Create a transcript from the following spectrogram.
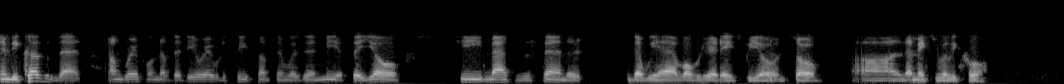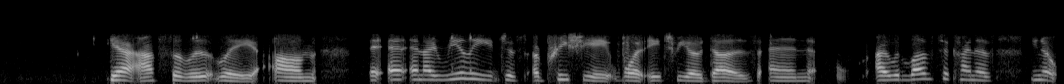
and because of that, I'm grateful enough that they were able to see something within me and say, "Yo, he matches the standard that we have over here at HBO," and so uh, that makes it really cool. Yeah, absolutely. Um, and, and I really just appreciate what HBO does, and I would love to kind of, you know,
